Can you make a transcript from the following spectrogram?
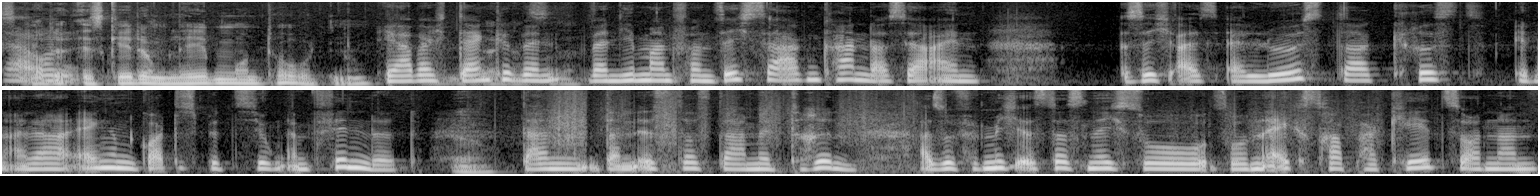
Ja, es, geht, es, geht, um Leben und Tod. Ne? Ja, aber ich denke, wenn, wenn jemand von sich sagen kann, dass er ein, sich als erlöster Christ in einer engen Gottesbeziehung empfindet, ja. dann, dann ist das damit drin. Also für mich ist das nicht so, so ein extra Paket, sondern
